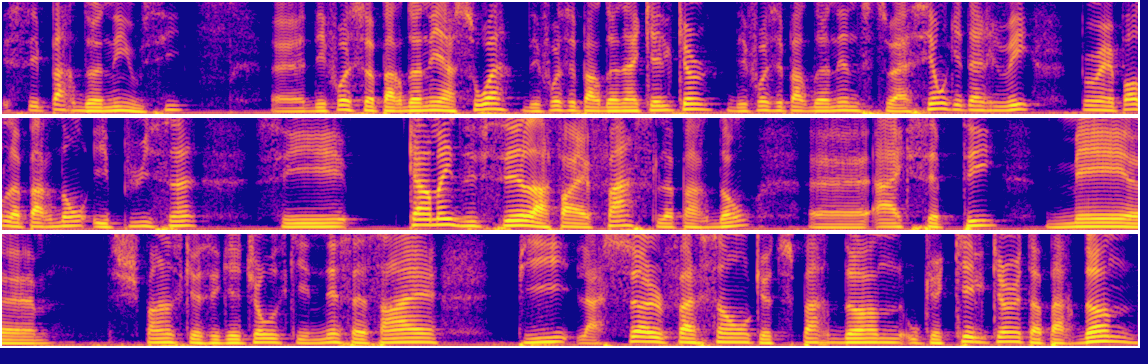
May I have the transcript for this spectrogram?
c'est pardonner aussi. Euh, des fois, c'est pardonner à soi, des fois, c'est pardonner à quelqu'un, des fois, c'est pardonner une situation qui est arrivée, peu importe, le pardon est puissant. C'est quand même difficile à faire face, le pardon, euh, à accepter, mais euh, je pense que c'est quelque chose qui est nécessaire. Puis la seule façon que tu pardonnes ou que quelqu'un te pardonne,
